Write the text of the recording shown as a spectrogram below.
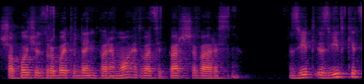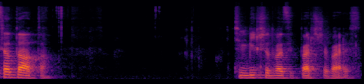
Що хочуть зробити День перемоги 21 вересня. Звід, звідки ця дата? Тим більше 21 вересня.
